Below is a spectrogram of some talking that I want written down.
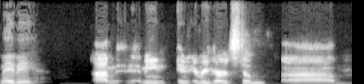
maybe? Um, I mean, in, in regards to um,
